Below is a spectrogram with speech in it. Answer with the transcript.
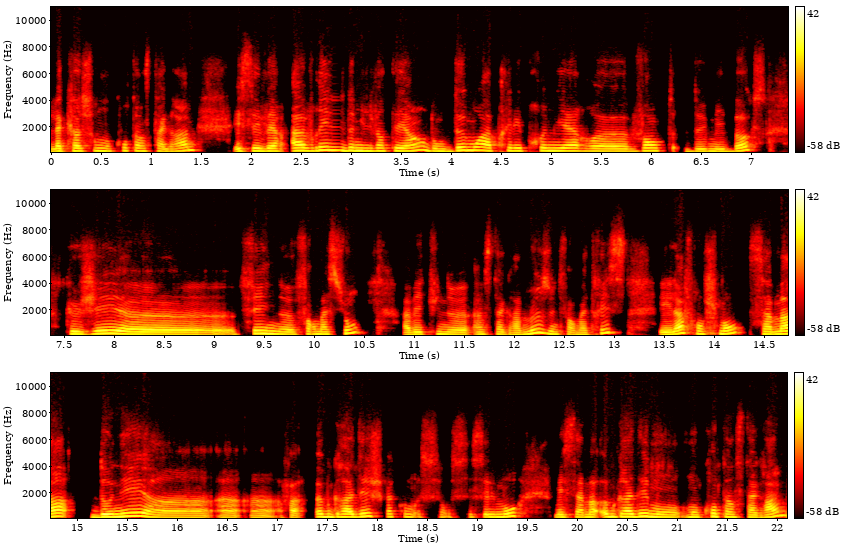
la création de mon compte Instagram et c'est vers avril 2021, donc deux mois après les premières euh, ventes de mes box, que j'ai euh, fait une formation avec une Instagrammeuse, une formatrice. Et là, franchement, ça m'a donné un, enfin, upgradé, je ne sais pas comment, si c'est le mot, mais ça m'a upgradé mon, mon, compte Instagram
